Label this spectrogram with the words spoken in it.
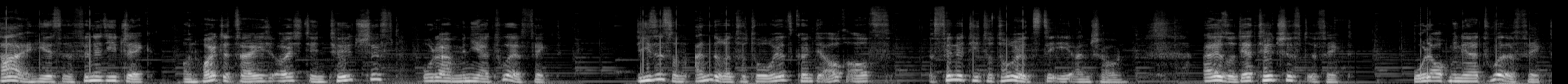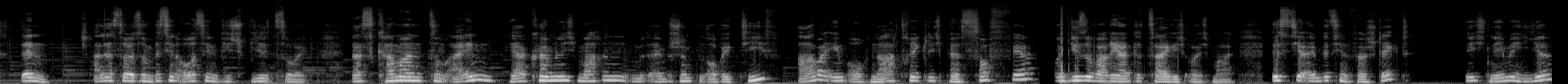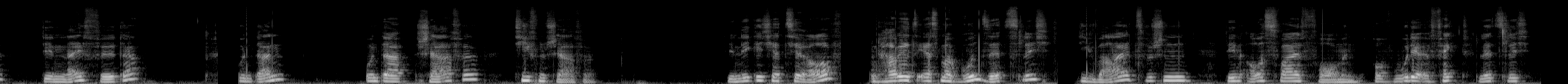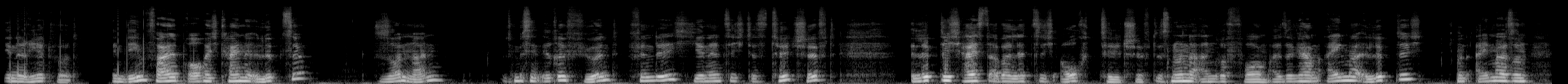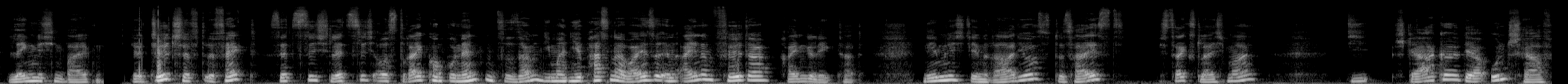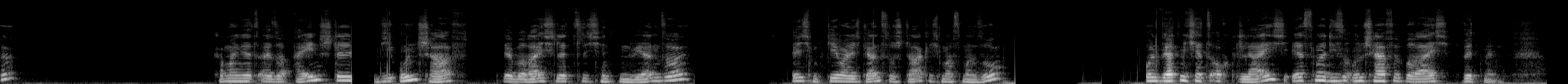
Hi, hier ist Affinity Jack und heute zeige ich euch den Tilt Shift oder Miniatureffekt. Dieses und andere Tutorials könnt ihr auch auf affinitytutorials.de anschauen. Also der Tilt Shift Effekt oder auch Miniatureffekt, denn alles soll so ein bisschen aussehen wie Spielzeug. Das kann man zum einen herkömmlich machen mit einem bestimmten Objektiv, aber eben auch nachträglich per Software. Und diese Variante zeige ich euch mal. Ist hier ein bisschen versteckt, ich nehme hier den Live-Filter und dann unter Schärfe, Tiefenschärfe. Den lege ich jetzt hier rauf und habe jetzt erstmal grundsätzlich die Wahl zwischen den Auswahlformen, auf wo der Effekt letztlich generiert wird. In dem Fall brauche ich keine Ellipse, sondern, ist ein bisschen irreführend, finde ich, hier nennt sich das Tilt Shift, Elliptisch heißt aber letztlich auch Tilt-Shift, ist nur eine andere Form. Also wir haben einmal elliptisch und einmal so einen länglichen Balken. Der Tilt-Shift-Effekt setzt sich letztlich aus drei Komponenten zusammen, die man hier passenderweise in einem Filter reingelegt hat. Nämlich den Radius, das heißt, ich zeige es gleich mal, die Stärke der Unschärfe. Kann man jetzt also einstellen, wie unscharf der Bereich letztlich hinten werden soll. Ich gehe mal nicht ganz so stark, ich mache es mal so. Und werde mich jetzt auch gleich erstmal diesem Unschärfebereich widmen.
